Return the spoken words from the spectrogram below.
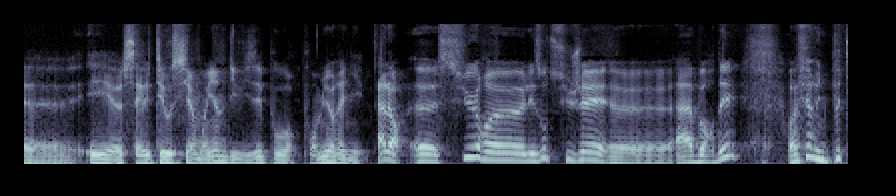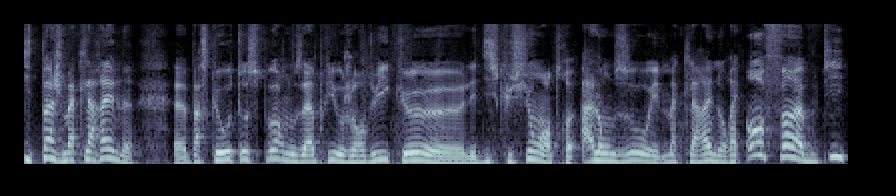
euh, et euh, ça a été aussi un moyen de diviser pour pour mieux régner. Alors euh, sur euh, les autres sujets euh, à aborder, on va faire une petite page McLaren euh, parce que Autosport nous a appris aujourd'hui que euh, les discussions entre Alonso et McLaren auraient enfin abouti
